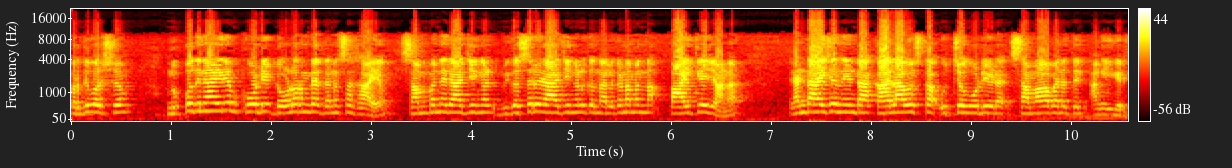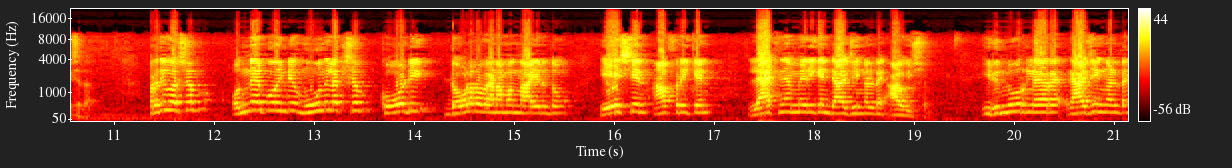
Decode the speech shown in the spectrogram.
പ്രതിവർഷം മുപ്പതിനായിരം കോടി ഡോളറിന്റെ ധനസഹായം സമ്പന്ന രാജ്യങ്ങൾ വികസന രാജ്യങ്ങൾക്ക് നൽകണമെന്ന പാക്കേജാണ് രണ്ടാഴ്ച നീണ്ട കാലാവസ്ഥ ഉച്ചകോടിയുടെ സമാപനത്തിൽ അംഗീകരിച്ചത്. പ്രതിവർഷം ഒന്നേ പോയിന്റ് മൂന്ന് ലക്ഷം കോടി ഡോളർ വേണമെന്നായിരുന്നു ഏഷ്യൻ ആഫ്രിക്കൻ ലാറ്റിൻ അമേരിക്കൻ രാജ്യങ്ങളുടെ ആവശ്യം. ഇരുന്നൂറിലേറെ രാജ്യങ്ങളുടെ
